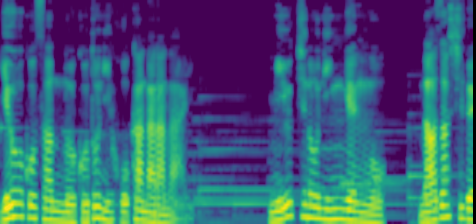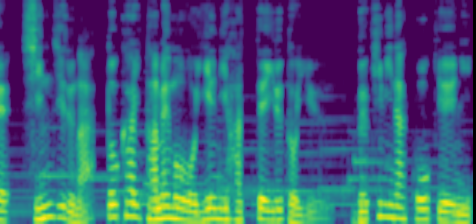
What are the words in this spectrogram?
陽子さんのことに他ならない。身内の人間を名指しで信じるなと書いたメモを家に貼っているという不気味な光景に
